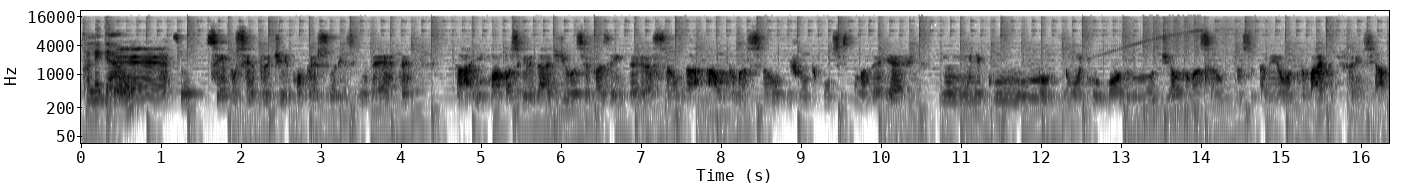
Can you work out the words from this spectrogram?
Tá legal. É 100% de compressores inverter tá? e com a possibilidade de você fazer a integração da automação junto com o sistema VRF num único, num único módulo de automação. Isso também é outro baita diferencial.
